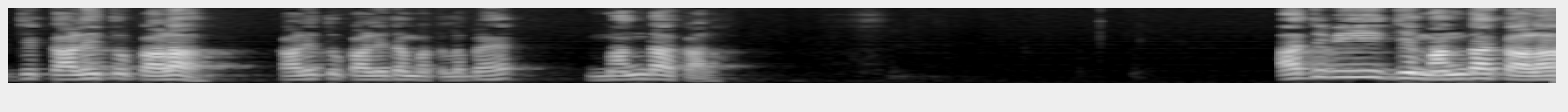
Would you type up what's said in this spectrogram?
ਜੇ ਕਾਲੇ ਤੋਂ ਕਾਲਾ, ਕਾਲੇ ਤੋਂ ਕਾਲੇ ਦਾ ਮਤਲਬ ਹੈ ਮਨ ਦਾ ਕਾਲਾ। ਅੱਜ ਵੀ ਜੇ ਮਨ ਦਾ ਕਾਲਾ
